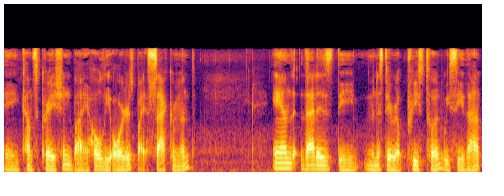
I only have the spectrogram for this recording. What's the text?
a consecration by holy orders, by a sacrament. And that is the ministerial priesthood. We see that.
